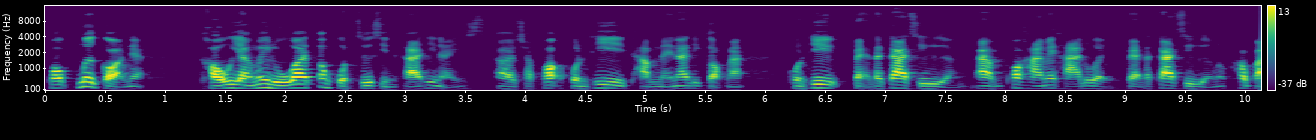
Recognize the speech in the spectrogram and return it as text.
เพราะเมื่อก่อนเนี่ย เขายังไม่รู้ว่าต้องกดซื้อสินค้าที่ไหนเฉพาะคนที่ทำในหน้า TikTok นะ คนที่แปะตะกร้าสีเหลืองอ่าพ่อค้าแม่ค้าด้วย แปะตะกร้าสีเหลืองแล้วเข้าไป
